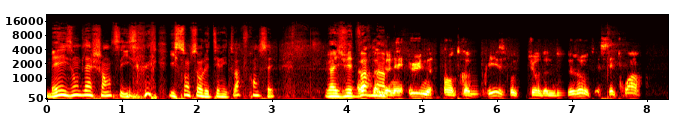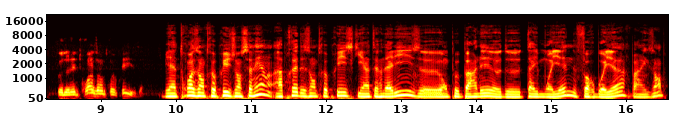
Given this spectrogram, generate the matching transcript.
mais ils ont de la chance. Ils, ils sont sur le territoire français. Je vais devoir donner une entreprise faut que tu en donnes deux autres. C'est trois. Faut donner trois entreprises Bien, trois entreprises, j'en sais rien. Après, des entreprises qui internalisent, euh, on peut parler euh, de taille moyenne, Fort Boyard, par exemple.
